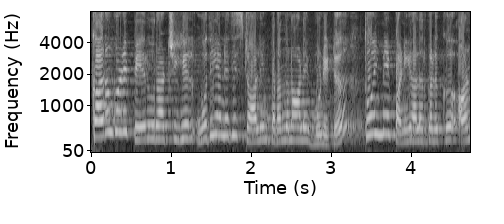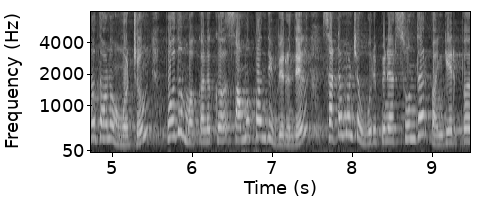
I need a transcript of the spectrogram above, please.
கருங்குழி பேரூராட்சியில் உதயநிதி ஸ்டாலின் பிறந்தநாளை முன்னிட்டு தூய்மை பணியாளர்களுக்கு அன்னதானம் மற்றும் பொது மக்களுக்கு சமபந்தி விருந்தில் சட்டமன்ற உறுப்பினர் சுந்தர் பங்கேற்பு.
